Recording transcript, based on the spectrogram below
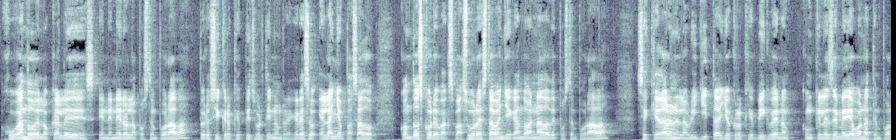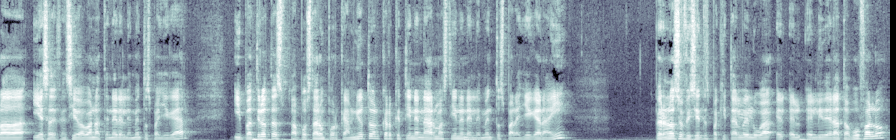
jugando de locales en enero la postemporada, pero sí creo que Pittsburgh tiene un regreso. El año pasado, con dos corebacks basura, estaban llegando a nada de postemporada. Se quedaron en la orillita. Yo creo que Big Ben, con que les dé media buena temporada y esa defensiva, van a tener elementos para llegar. Y Patriotas apostaron por Cam Newton. Creo que tienen armas, tienen elementos para llegar ahí. Pero no suficientes para quitarle el, lugar, el, el liderato a Buffalo.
